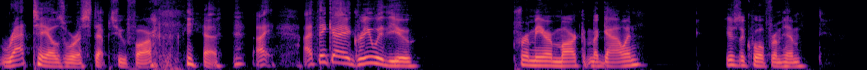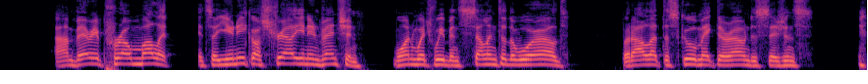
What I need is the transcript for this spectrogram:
rat tails were a step too far. yeah, I, I think I agree with you Premier Mark McGowan. Here's a quote from him I'm very pro mullet. It's a unique Australian invention, one which we've been selling to the world, but I'll let the school make their own decisions.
